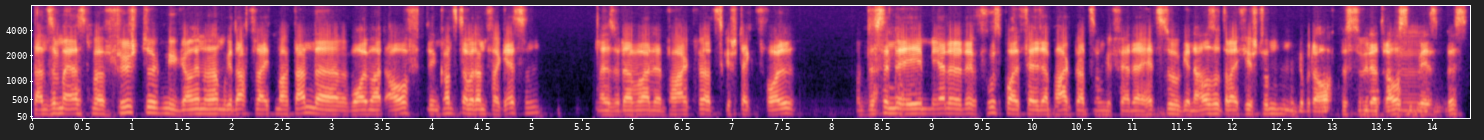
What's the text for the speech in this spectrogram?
Dann sind wir erstmal frühstücken gegangen und haben gedacht, vielleicht macht dann der Walmart auf. Den konntest du aber dann vergessen. Also da war der Parkplatz gesteckt voll. Und das sind eben mehrere Fußballfelder Parkplatz ungefähr. Da hättest du genauso drei, vier Stunden gebraucht, bis du wieder draußen mhm. gewesen bist.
